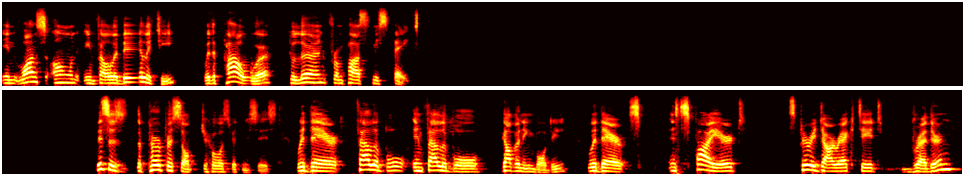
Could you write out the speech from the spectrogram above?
in one's own infallibility with the power to learn from past mistakes. This is the purpose of Jehovah's Witnesses. With their fallible, infallible governing body, with their inspired, spirit directed brethren,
